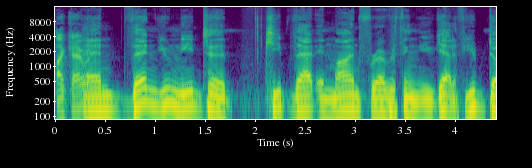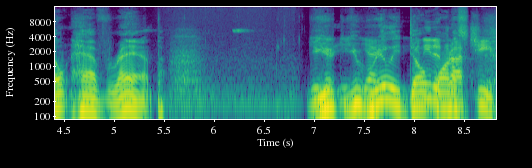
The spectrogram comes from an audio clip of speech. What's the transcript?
Like I would- and then you need to keep that in mind for everything that you get. If you don't have ramp, you you, yeah, really you don't need to want draft cheap.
